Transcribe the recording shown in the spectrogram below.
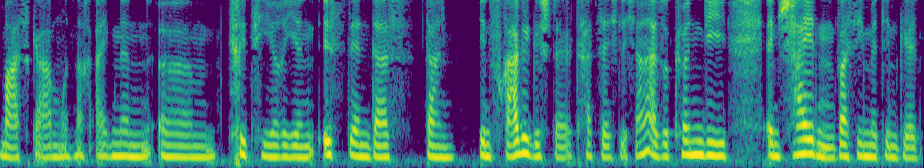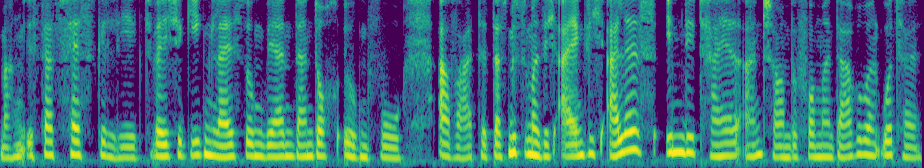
Maßgaben und nach eigenen ähm, Kriterien. Ist denn das dann in Frage gestellt tatsächlich. Ja? Also können die entscheiden, was sie mit dem Geld machen? Ist das festgelegt? Welche Gegenleistungen werden dann doch irgendwo erwartet? Das müsste man sich eigentlich alles im Detail anschauen, bevor man darüber ein Urteil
